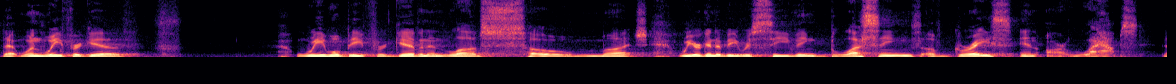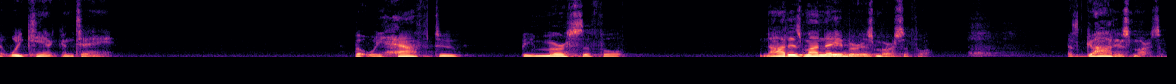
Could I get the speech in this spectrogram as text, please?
that when we forgive, we will be forgiven and loved so much. We are going to be receiving blessings of grace in our laps that we can't contain. But we have to be merciful, not as my neighbor is merciful, as God is merciful.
